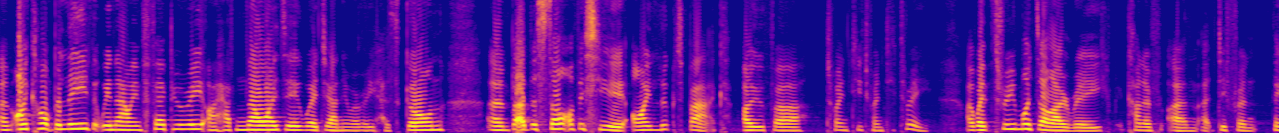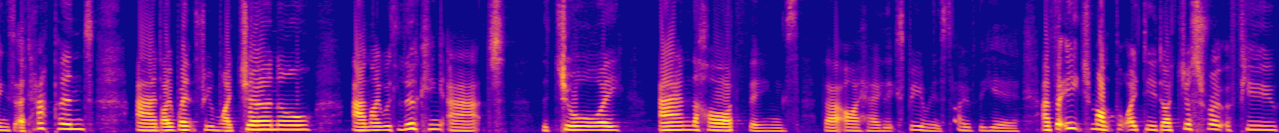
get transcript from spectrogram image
Um, I can't believe that we're now in February. I have no idea where January has gone. Um, but at the start of this year, I looked back over 2023. I went through my diary, kind of um, at different things that had happened, and I went through my journal, and I was looking at the joy, and the hard things that I had experienced over the year. And for each month, what I did, I just wrote a few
